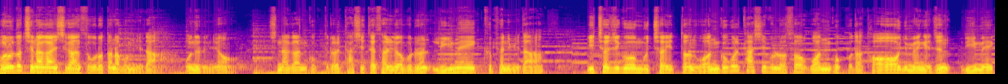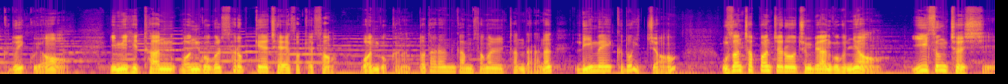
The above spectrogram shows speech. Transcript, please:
오늘도 지나간 시간 속으로 떠나봅니다. 오늘은요, 지나간 곡들을 다시 되살려 부르는 리메이크 편입니다. 잊혀지고 묻혀있던 원곡을 다시 불러서 원곡보다 더 유명해진 리메이크도 있고요. 이미 히트한 원곡을 새롭게 재해석해서 원곡과는 또 다른 감성을 전달하는 리메이크도 있죠. 우선 첫 번째로 준비한 곡은요. 이승철 씨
